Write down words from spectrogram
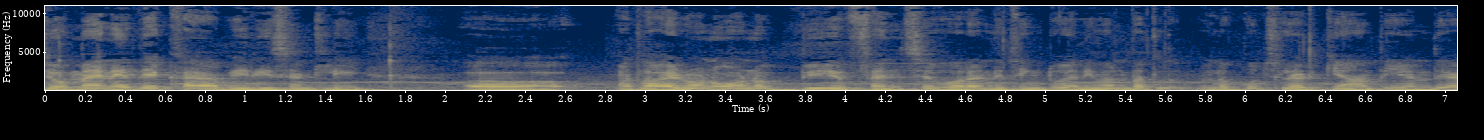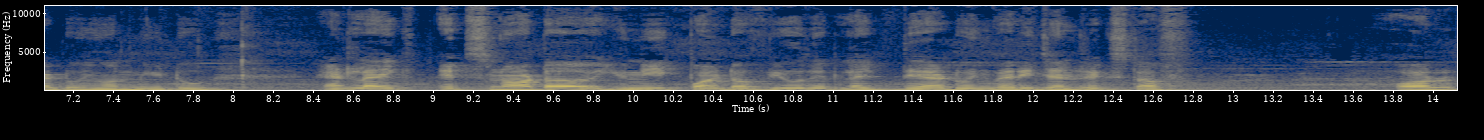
जो मैंने देखा है अभी रिसेंटली मतलब I don't want to be offensive और एनीथिंग टू एनीवन बट मतलब कुछ लड़कियाँ आती हैं and they are doing on me too and like it's not a unique point of view that like they are doing very generic stuff और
